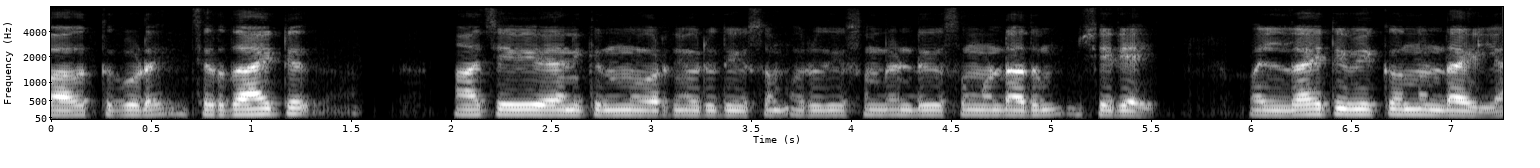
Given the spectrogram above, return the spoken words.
ഭാഗത്ത് കൂടെ ചെറുതായിട്ട് ആ ചെവി വേദനിക്കുന്നു എന്ന് പറഞ്ഞു ഒരു ദിവസം ഒരു ദിവസം രണ്ട് ദിവസം കൊണ്ട് അതും ശരിയായി. വലുതായിട്ട് വീക്കൊന്നും ഉണ്ടായില്ല.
